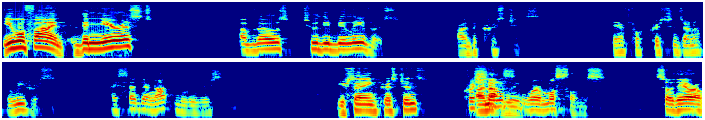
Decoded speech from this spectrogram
you will find the nearest of those to the believers are the Christians. Therefore, Christians are not believers. I said they're not believers. You're saying Christians? Christians were Muslims. So they are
